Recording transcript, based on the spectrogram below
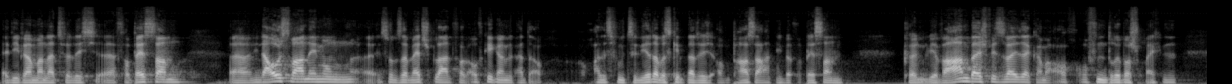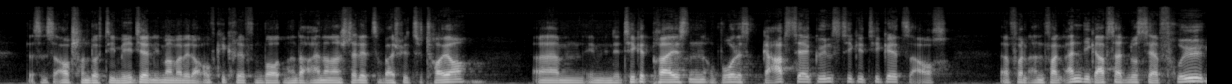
Äh, die werden wir natürlich äh, verbessern. In der Auswahrnehmung ist unser Matchplan voll aufgegangen, hat auch, auch alles funktioniert, aber es gibt natürlich auch ein paar Sachen, die wir verbessern können. Wir waren beispielsweise, da kann man auch offen drüber sprechen, das ist auch schon durch die Medien immer mal wieder aufgegriffen worden, an der einen oder anderen Stelle zum Beispiel zu teuer ähm, in, den Ticketpreisen, obwohl es gab sehr günstige Tickets, auch äh, von Anfang an, die gab es halt nur sehr früh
